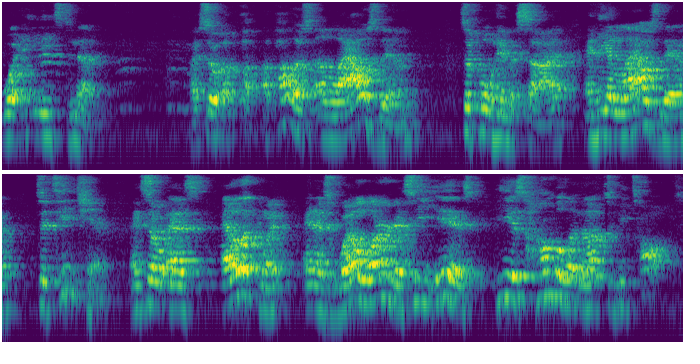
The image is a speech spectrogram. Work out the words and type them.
what he needs to know. Right, so Apollos allows them to pull him aside, and he allows them to teach him. And so, as eloquent and as well learned as he is, he is humble enough to be taught.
